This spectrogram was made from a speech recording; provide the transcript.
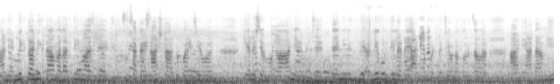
आणि निघता निघता आम्हाला तीन वाजले. सकाळी नाश्ता दुपारी जेवण केल्याशिवाय मग आम्ही म्हणजे त्यांनी नि- निघून दिलं नाही. आणि म्हटलं जेवण करून जावा. आणि आता आम्ही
